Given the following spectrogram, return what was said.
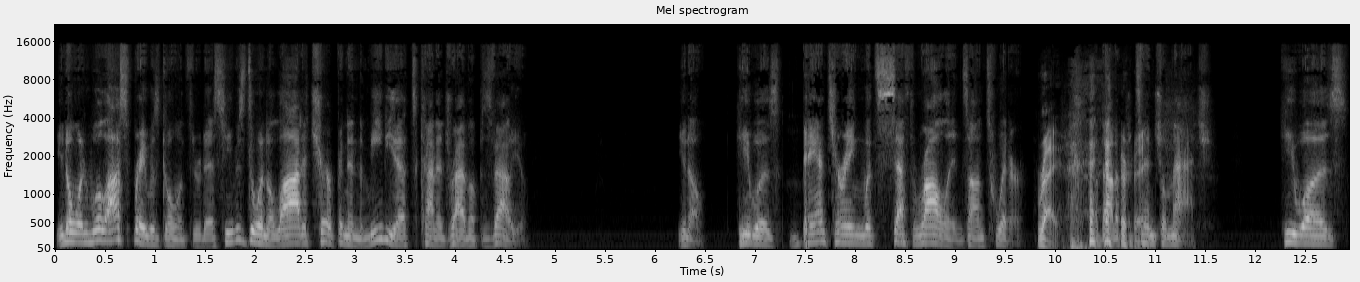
You know, when Will Ospreay was going through this, he was doing a lot of chirping in the media to kind of drive up his value. You know, he was bantering with Seth Rollins on Twitter Right. about a Right. potential match. He was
